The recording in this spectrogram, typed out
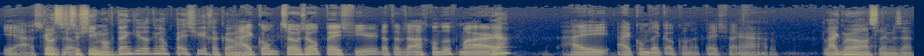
Ja, Ghost sowieso. of Tsushima? Of denk je dat die nog op PS4 gaat komen? Hij komt sowieso op PS4, dat hebben ze aangekondigd. Maar Ja? hij, hij komt denk ik ook wel naar PS5. Ja, dat lijkt me wel een slimme zet.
